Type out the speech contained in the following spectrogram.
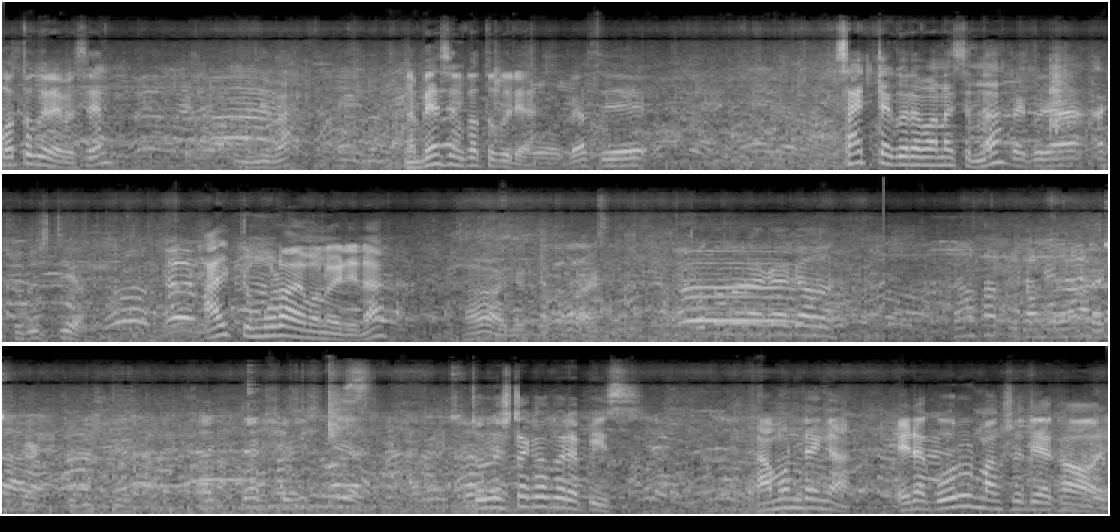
কত করে বেছেন নিবা। না বেছেন কত করে ও বেশি ষাটটা করে বানাইছেন না? করে একশো বিশ টাকা। আর একটু মোড়া হয় মনে হয় না? হ্যাঁ চল্লিশ টাকা করে পিস আমন ডেঙ্গা। এটা গরুর মাংস দিয়ে খাওয়া হয়।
